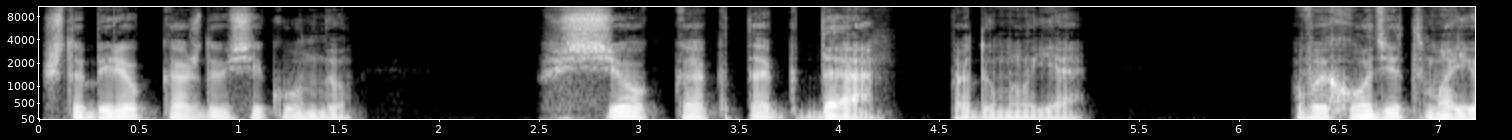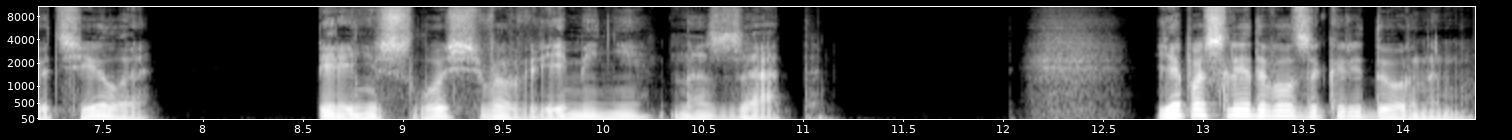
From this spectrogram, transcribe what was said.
что берег каждую секунду. «Все как тогда», — подумал я. «Выходит, мое тело перенеслось во времени назад». Я последовал за коридорным.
